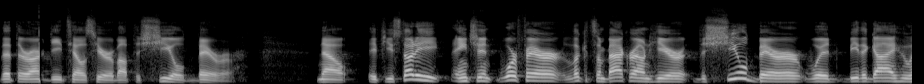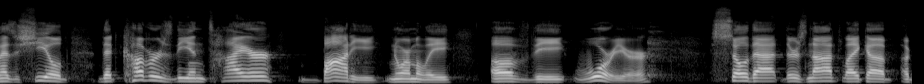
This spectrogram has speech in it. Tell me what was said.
that there aren't details here about the shield bearer. Now, if you study ancient warfare, look at some background here, the shield bearer would be the guy who has a shield that covers the entire body, normally, of the warrior so that there's not like a, a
